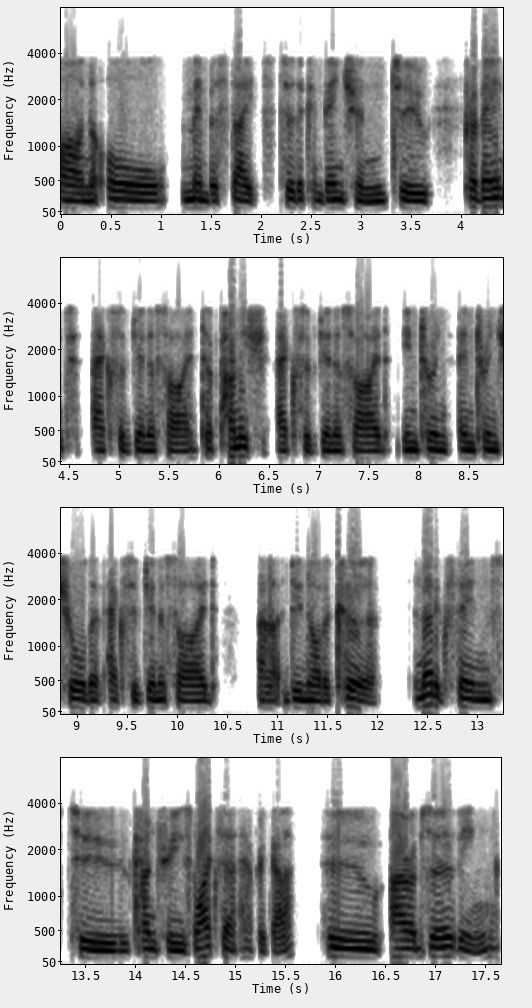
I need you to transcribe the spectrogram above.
on all member states to the convention to prevent acts of genocide, to punish acts of genocide, and to, and to ensure that acts of genocide uh, do not occur. And that extends to countries like South Africa who are observing,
